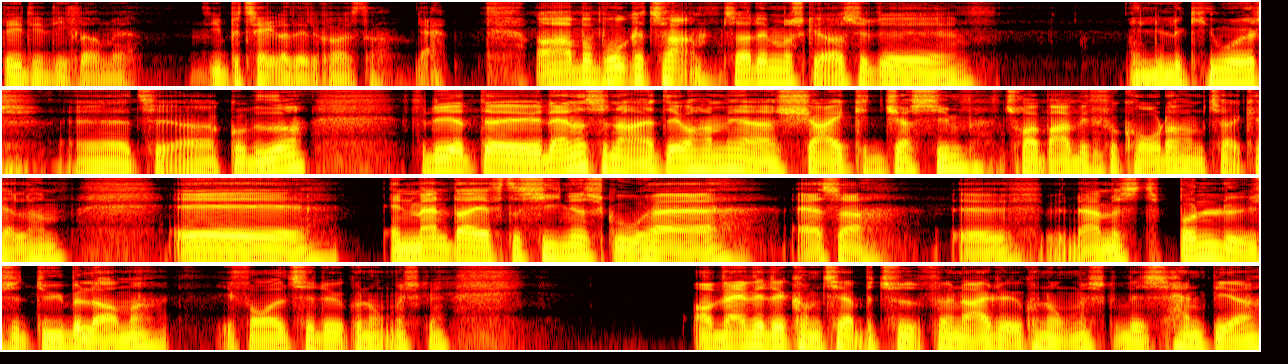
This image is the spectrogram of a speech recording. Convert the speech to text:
det er de ligeglade med. De betaler det, det koster. Ja. Og apropos Katar, så er det måske også et, øh, en lille keyword øh, til at gå videre. Fordi at, øh, et andet scenarie, det er jo ham her, Sheikh Jassim, tror jeg bare, vi forkorter ham til at kalde ham. Øh, en mand, der efter sine skulle have altså, øh, nærmest bundløse, dybe lommer i forhold til det økonomiske. Og hvad vil det komme til at betyde for United økonomisk, hvis han bliver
